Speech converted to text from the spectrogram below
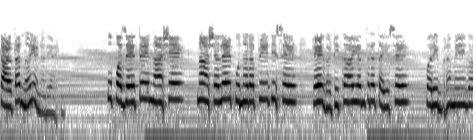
टाळता न येणारे आहे. उपजे ते नाशे नाशले पुनरपी दिसे हे घटिका यंत्र तैसे परिभ्रमे ग.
